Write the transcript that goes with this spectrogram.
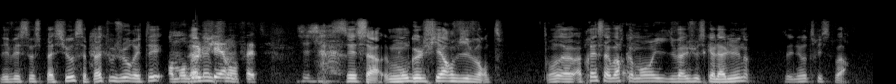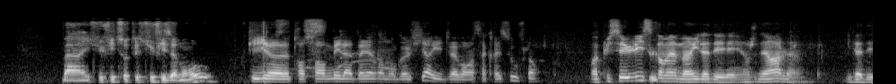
les vaisseaux spatiaux, ça n'a pas toujours été En montgolfière, en fait. C'est ça. C'est ça, montgolfière vivante. Euh, Après, savoir comment il va jusqu'à la Lune, c'est une autre histoire. Bah, il suffit de sauter suffisamment haut. Puis euh, transformer la baleine en montgolfière, il devait avoir un sacré souffle. Hein. Ouais, puis c'est Ulysse quand même. hein, il a des, en général, il a des,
